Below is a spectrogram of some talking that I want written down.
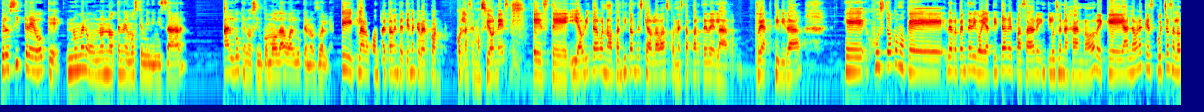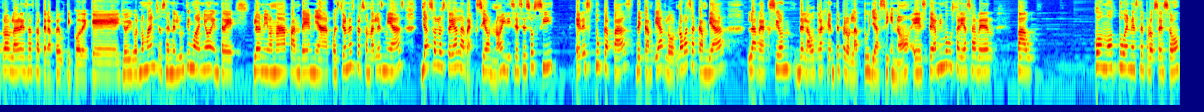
Pero sí creo que, número uno, no tenemos que minimizar algo que nos incomoda o algo que nos duele. Sí, claro, completamente. Tiene que ver con, con las emociones. Este, y ahorita, bueno, tantito antes que hablabas con esta parte de la reactividad, eh, justo como que de repente digo, y a ti te ha de pasar incluso en Ajá, ¿no? De que a la hora que escuchas al otro hablar es hasta terapéutico, de que yo digo, no manches, en el último año entre lo de mi mamá, pandemia, cuestiones personales mías, ya solo estoy a la reacción, ¿no? Y dices, eso sí eres tú capaz de cambiarlo. No vas a cambiar la reacción de la otra gente, pero la tuya sí, ¿no? Este, a mí me gustaría saber, Pau, cómo tú en este proceso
